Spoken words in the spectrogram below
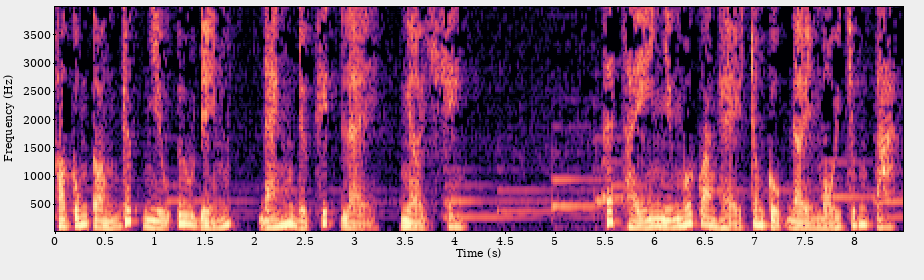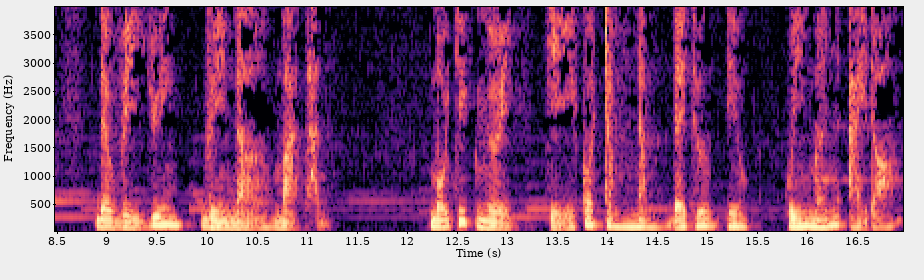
họ cũng còn rất nhiều ưu điểm đáng được khích lệ, ngợi khen. Hết thảy những mối quan hệ trong cuộc đời mỗi chúng ta đều vì duyên, vì nợ mà thành. Mỗi kiếp người chỉ có trăm năm để thương yêu, quý mến ai đó.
